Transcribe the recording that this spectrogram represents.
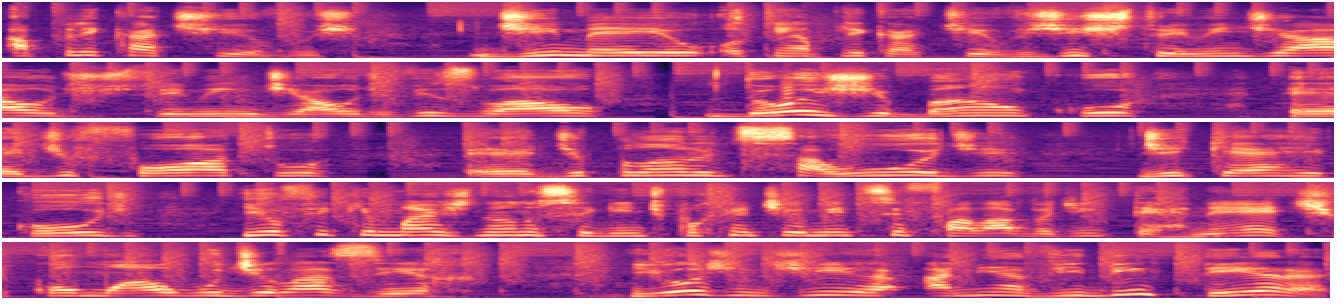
aplicativos de e-mail, eu tenho aplicativos de streaming de áudio, streaming de audiovisual, dois de banco, é, de foto, é, de plano de saúde, de QR Code. E eu fico imaginando o seguinte, porque antigamente se falava de internet como algo de lazer. E hoje em dia a minha vida inteira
